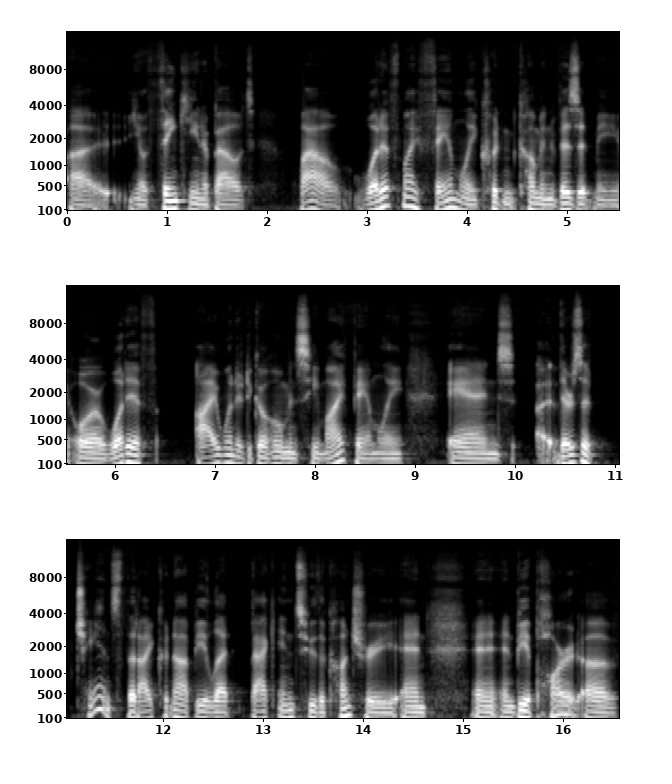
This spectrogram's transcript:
uh, you know, thinking about, wow, what if my family couldn't come and visit me, or what if I wanted to go home and see my family, and uh, there's a chance that I could not be let back into the country and, and and be a part of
